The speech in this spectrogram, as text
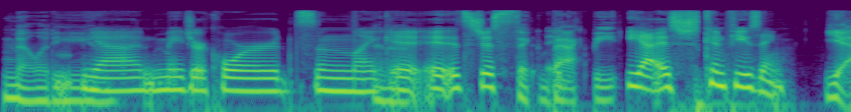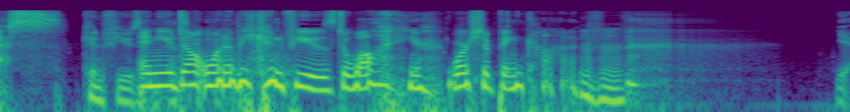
Melody, yeah, and major chords and like And it, it, it's just thick backbeat. yeah, it's just confusing. Yes, confusing. and you That's don't want to be confused while you're worshiping God. Mm-hmm. Yeah.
